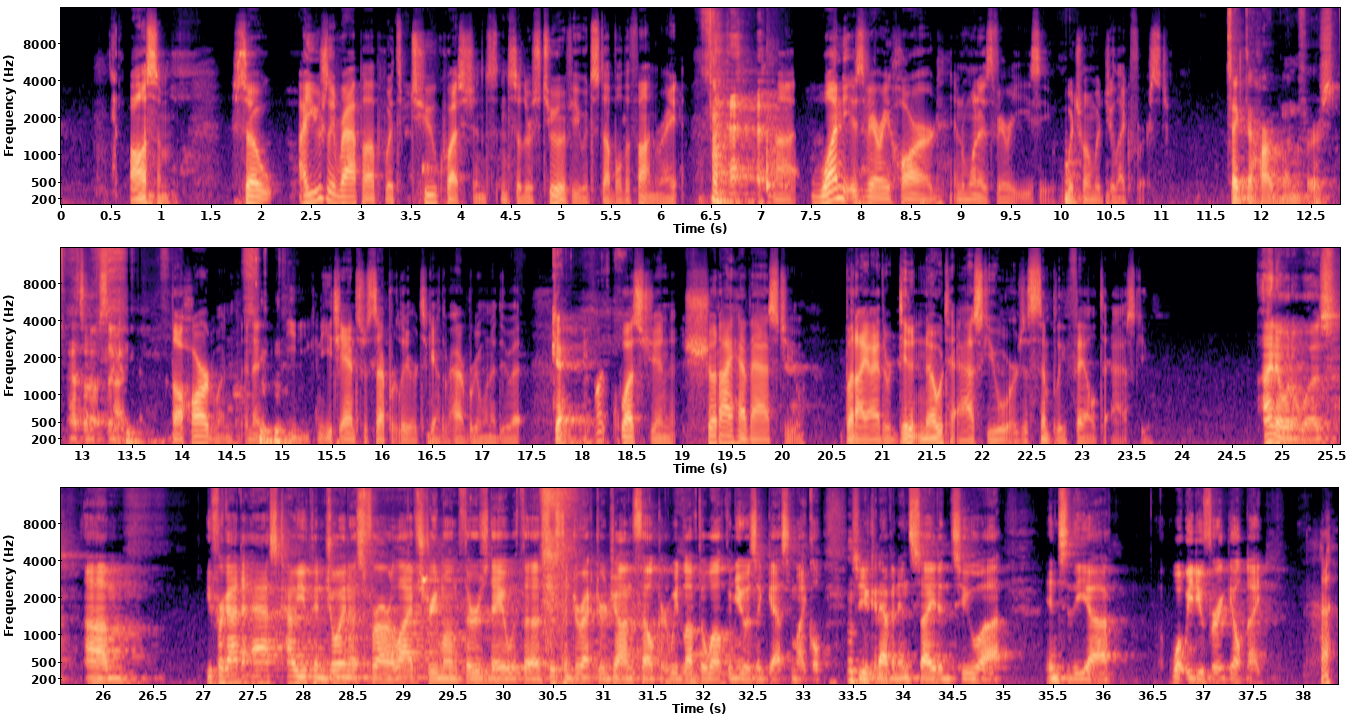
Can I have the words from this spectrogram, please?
Awesome. So I usually wrap up with two questions, and so there's two of you. It's double the fun, right? uh, one is very hard, and one is very easy. Which one would you like first? Take the hard one first. That's what I was thinking. The hard one, and then you can each answer separately or together, however you want to do it. Okay. What question should I have asked you, but I either didn't know to ask you or just simply failed to ask you? I know what it was. Um, you forgot to ask how you can join us for our live stream on Thursday with uh, Assistant Director John Felker. We'd love to welcome you as a guest, Michael, so you can have an insight into uh, into the uh, what we do for a guild night.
